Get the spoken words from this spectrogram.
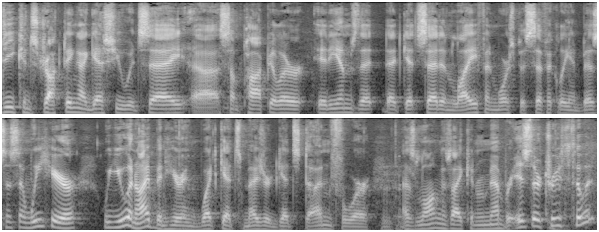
deconstructing, I guess you would say, uh, some popular idioms that, that get said in life and more specifically in business. And we hear, well, you and I have been hearing what gets measured gets done for mm-hmm. as long as I can remember. Is there truth to it?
